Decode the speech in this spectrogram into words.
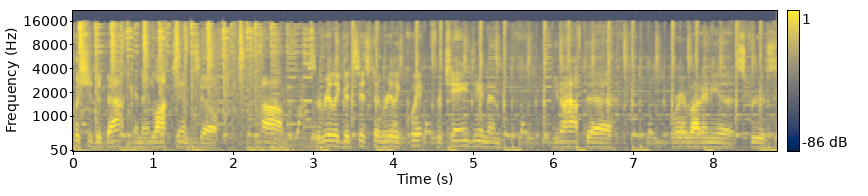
pushes it back, and it locks in. So um, it's a really good system, really quick for changing, and you don't have to worry about any uh, screws.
